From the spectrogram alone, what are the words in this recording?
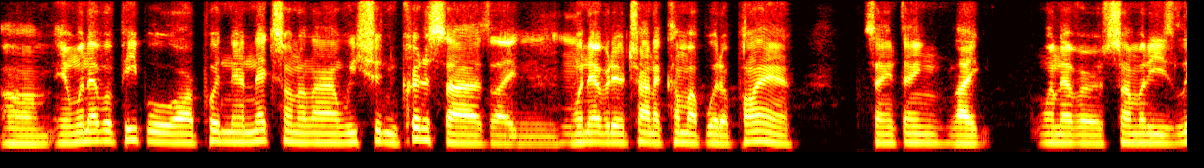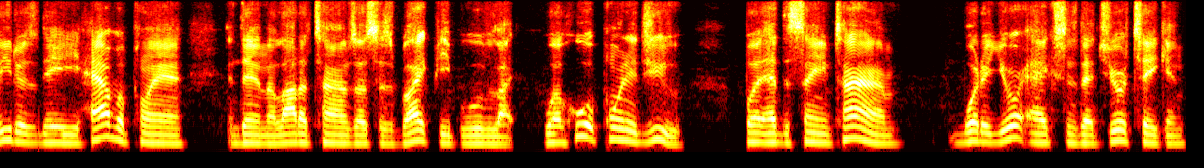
Um, and whenever people are putting their necks on the line, we shouldn't criticize. Like mm-hmm. whenever they're trying to come up with a plan, same thing. Like whenever some of these leaders they have a plan, and then a lot of times us as black people will be like, "Well, who appointed you?" But at the same time, what are your actions that you're taking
